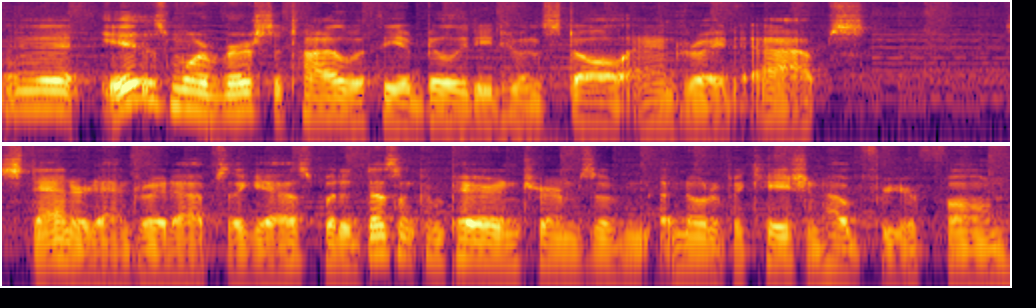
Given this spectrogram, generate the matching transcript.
it is more versatile with the ability to install Android apps. Standard Android apps, I guess, but it doesn't compare in terms of a notification hub for your phone.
